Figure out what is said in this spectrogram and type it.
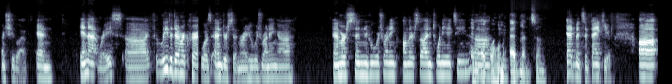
when she left. And in that race, uh, I believe the Democrat was Anderson, right, who was running uh, Emerson, who was running on their side in 2018. in Uh, Oklahoma, Edmondson. Edmondson, thank you, uh,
